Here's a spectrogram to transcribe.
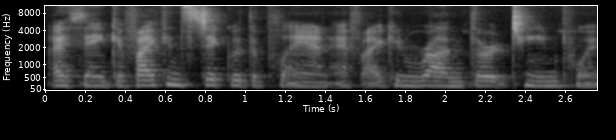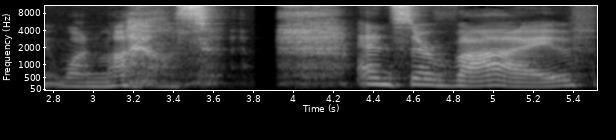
I think if I can stick with the plan, if I can run 13.1 miles and survive,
